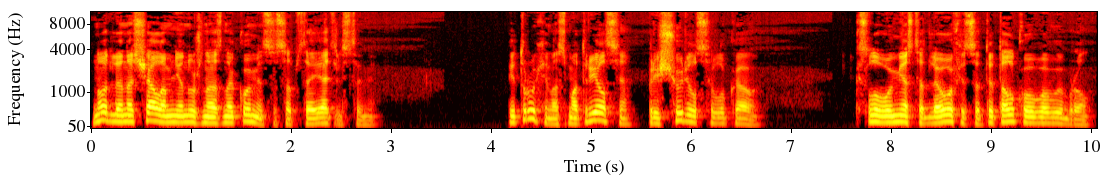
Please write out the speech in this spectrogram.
Но для начала мне нужно ознакомиться с обстоятельствами. Петрухин осмотрелся, прищурился лукаво. К слову, место для офиса ты толково выбрал.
